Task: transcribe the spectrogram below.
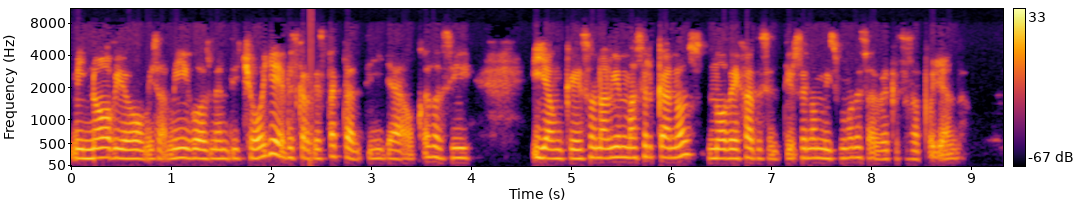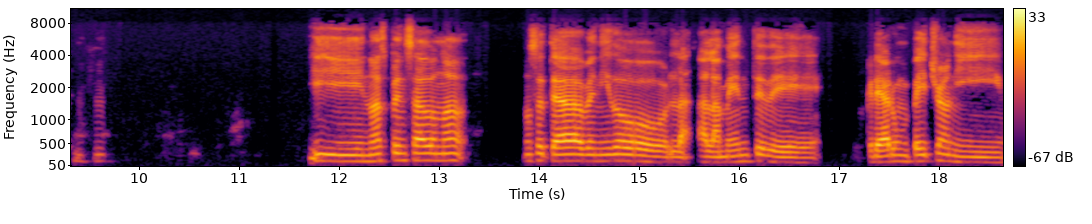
mi novio, mis amigos me han dicho, oye, descargué esta plantilla o cosas así. Y aunque son alguien más cercanos, no deja de sentirse lo mismo de saber que estás apoyando. Y no has pensado, no, no se te ha venido a la mente de crear un Patreon y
